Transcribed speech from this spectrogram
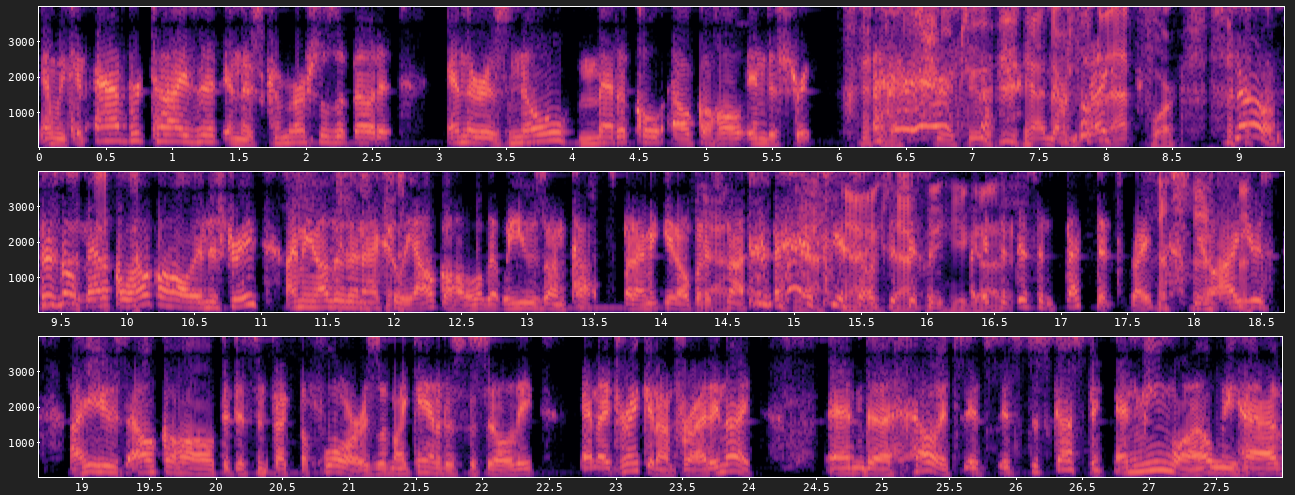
and we can advertise it and there's commercials about it and there is no medical alcohol industry That's true too. Yeah, I never thought of that before. no there's no medical alcohol industry. I mean other than actually alcohol that we use on cuts but i mean you know but it's not Yeah, you yeah, know, it's a exactly. disin- You got it's a disinfectant right? You know i use i use alcohol to disinfect the floors of my cannabis facility and i drink it on friday night. And uh, oh it's it's it's disgusting. And meanwhile we have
